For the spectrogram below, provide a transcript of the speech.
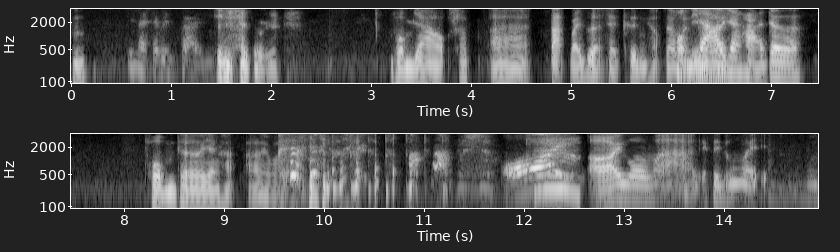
หึที่ไหนจะเป็นไก่จินนายดูดิผมยาวครับ อ่า ตัดไว้เผื่อเสร็จขึ้นครับ แต่ผวันมนี้ยาวไม่ได้ยังหาเจอ ผมเธอยังหาอะไรวะ โอ้ยอ๋อยงงมากเสียด้วยมือ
